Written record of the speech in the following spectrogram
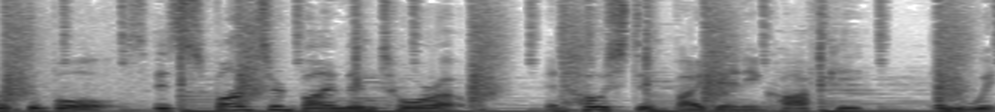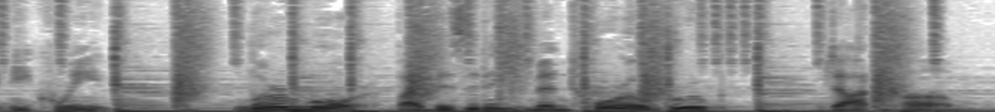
with the Bulls is sponsored by Mentoro and hosted by Danny Kofke and Whitney Queen. Learn more by visiting mentorogroup.com.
